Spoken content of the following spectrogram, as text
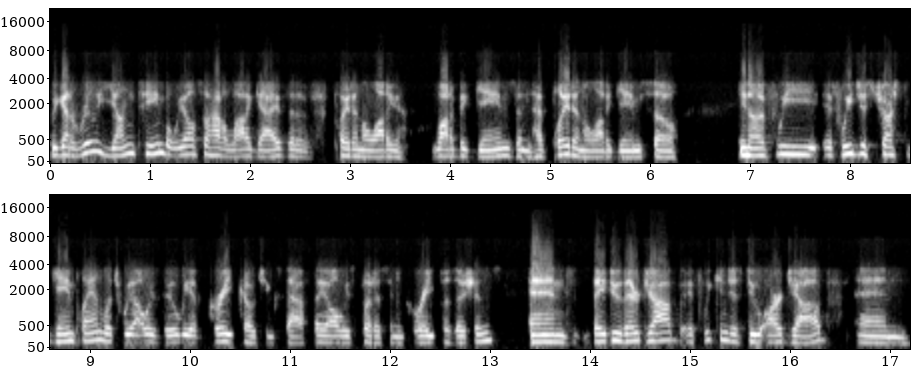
we got a really young team, but we also have a lot of guys that have played in a lot of a lot of big games and have played in a lot of games. So you know, if we if we just trust the game plan, which we always do, we have great coaching staff. They always put us in great positions, and they do their job. If we can just do our job and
